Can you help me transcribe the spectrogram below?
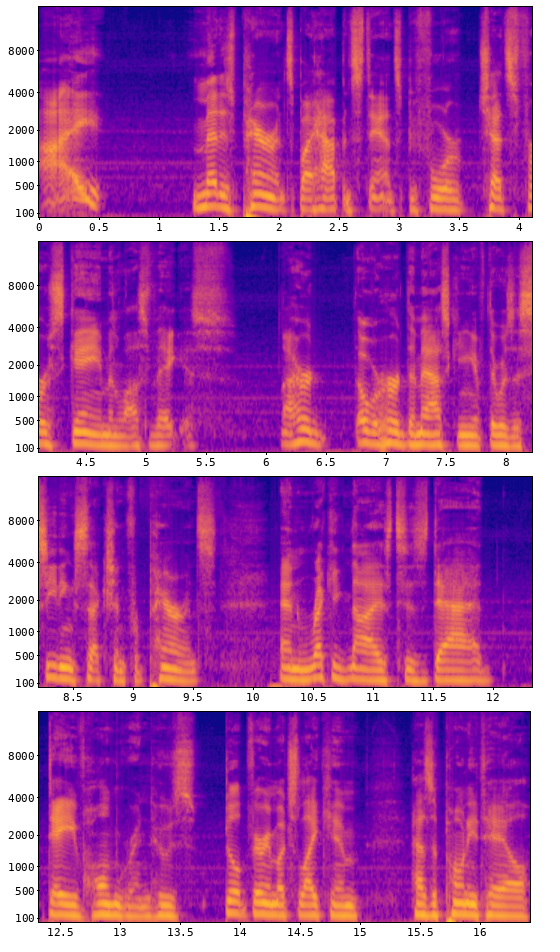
I met his parents by happenstance before Chet's first game in Las Vegas. I heard overheard them asking if there was a seating section for parents and recognized his dad, Dave Holmgren, who's built very much like him, has a ponytail,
